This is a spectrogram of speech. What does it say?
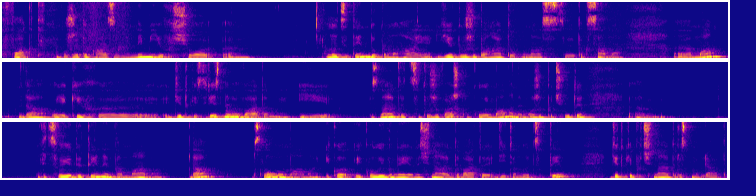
факт, уже доказаний, не міф, що е, лецитин допомагає. Є дуже багато у нас е, так само е, мам, да, у яких е, дітки з різними вадами. І знаєте, це дуже важко, коли мама не може почути е, від своєї дитини там мама, да, слово мама. І коли вони починають давати дітям лецитин, дітки починають розмовляти.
